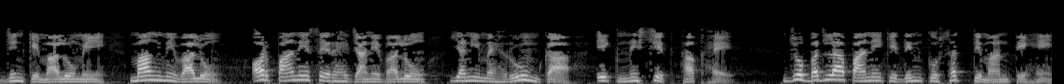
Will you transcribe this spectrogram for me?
जिनके मालों में मांगने वालों और पाने से रह जाने वालों, यानी महरूम का एक निश्चित हक है, जो बदला पाने के दिन को सत्य मानते हैं।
